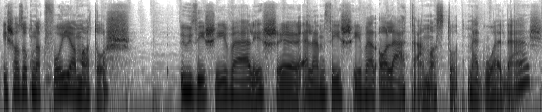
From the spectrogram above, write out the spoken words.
és azoknak folyamatos űzésével és elemzésével alátámasztott megoldás,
